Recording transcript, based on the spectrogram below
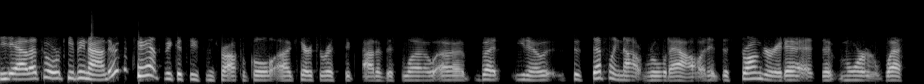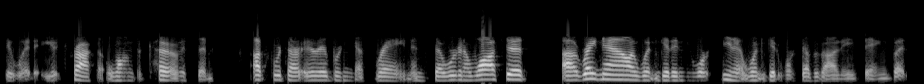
Yeah, that's what we're keeping an eye on. There's a chance we could see some tropical uh, characteristics out of this low, uh, but you know it's definitely not ruled out. And it, the stronger it is, the more west it would it track along the coast and up towards our area, bringing us rain. And so we're going to watch it. Uh, right now, I wouldn't get any work, you know, wouldn't get worked up about anything, but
